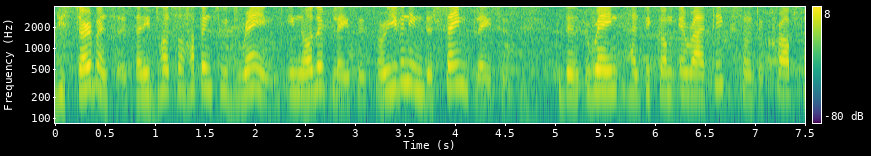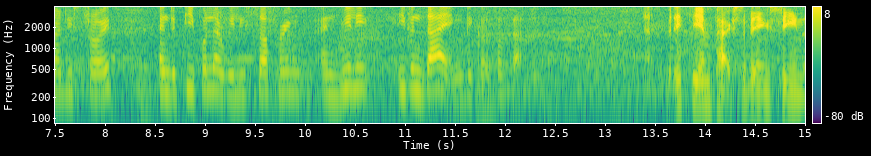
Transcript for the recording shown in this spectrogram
disturbances, and it also happens with rain in other places or even in the same places. The rain has become erratic, so the crops are destroyed, and the people are really suffering and really even dying because of that. But if the impacts are being seen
